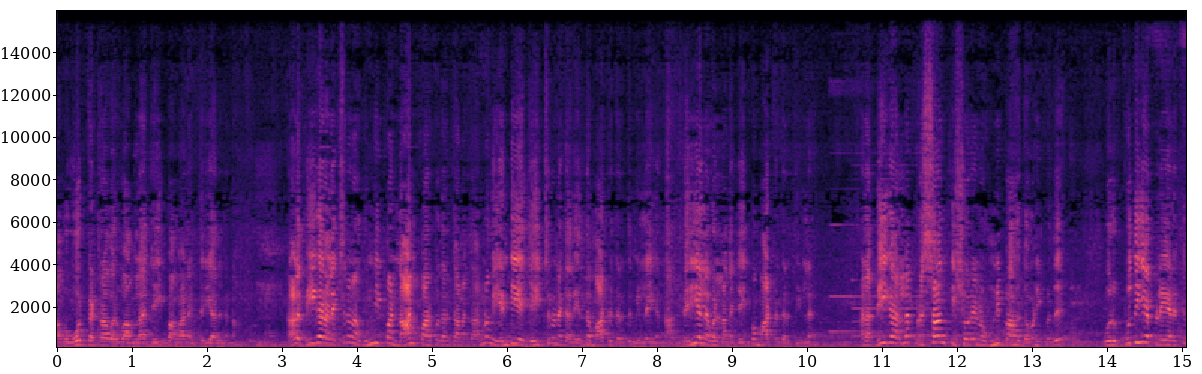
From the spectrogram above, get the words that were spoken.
அவங்க ஓட் கட்டரா வருவாங்களா ஜெயிப்பாங்களான்னு எனக்கு தெரியாதுங்கண்ணா அதனால பீகார் எலெக்ஷனை நான் உன்னிப்பா நான் பார்ப்பதற்கான காரணம் அங்க என்டிஏ ஜெயிச்சிடும் எனக்கு அது எந்த மாற்று கருத்தும் இல்லைங்கன்னா பெரிய லெவல் நாங்க ஜெயிப்போம் மாற்று கருத்து இல்லை. ஆனா பீகார்ல பிரசாந்த் கிஷோரை நான் உன்னிப்பாக கவனிப்பது ஒரு புதிய பிளேயருக்கு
